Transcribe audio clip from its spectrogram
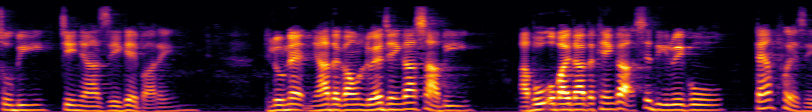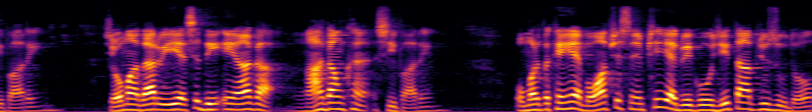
ဆိုပြီးကြေညာစေခဲ့ပါတယ်ဒီလိုနဲ့ညာတကောင်လွဲချိန်ကစပြီးအဘူအိုဘိုင်ဒါတခင်ကစစ်သည်တွေကိုတန်းဖွဲ့စေပါတယ်ယောမသားတွေရဲ့စစ်သည်အင်အားက9000ခန့်ရှိပါတယ်အိုမာတခင်ရဲ့ဘဝဖြစ်စဉ်ဖြစ်ရပ်တွေကိုရေးသားပြုစုတော့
